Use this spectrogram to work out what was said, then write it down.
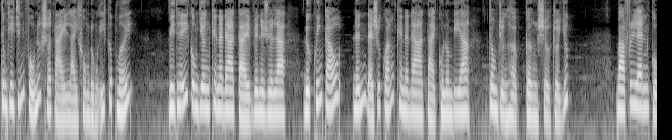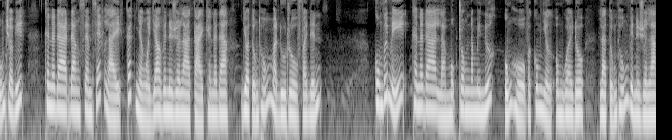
trong khi chính phủ nước sở tại lại không đồng ý cấp mới. Vì thế, công dân Canada tại Venezuela được khuyến cáo đến Đại sứ quán Canada tại Colombia trong trường hợp cần sự trợ giúp Bà Freeland cũng cho biết Canada đang xem xét lại các nhà ngoại giao Venezuela tại Canada do Tổng thống Maduro phải đến. Cùng với Mỹ, Canada là một trong 50 nước ủng hộ và công nhận ông Guaido là Tổng thống Venezuela,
